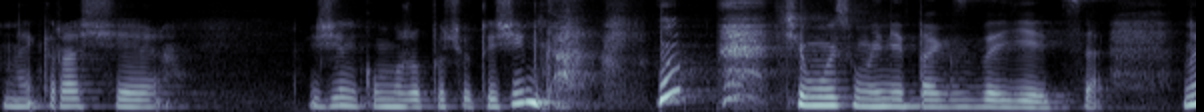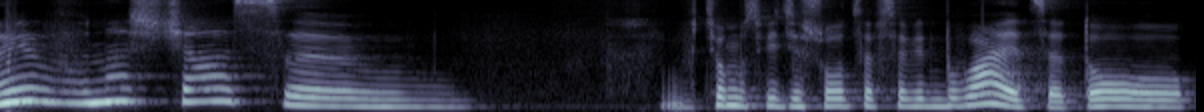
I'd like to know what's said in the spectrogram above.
найкраще жінку може почути жінка. Чомусь мені так здається. Ну і в наш час е, в цьому світі, що це все відбувається, то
